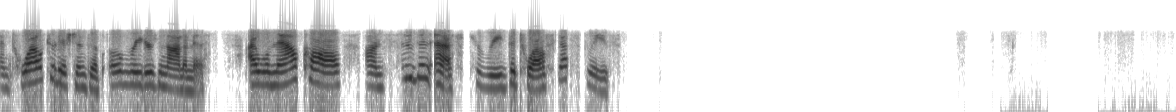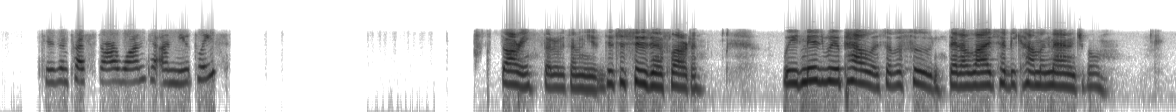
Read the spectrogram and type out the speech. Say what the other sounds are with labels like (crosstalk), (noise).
and 12 traditions of Overeaters Anonymous. I will now call on Susan S. to read the 12 steps, please. Susan, press star one to unmute, please. Sorry, thought it was unmuted. This is Susan in Florida. We admitted we were powerless over food, that our lives had become unmanageable.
